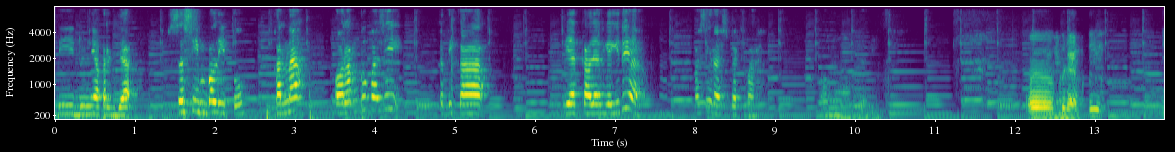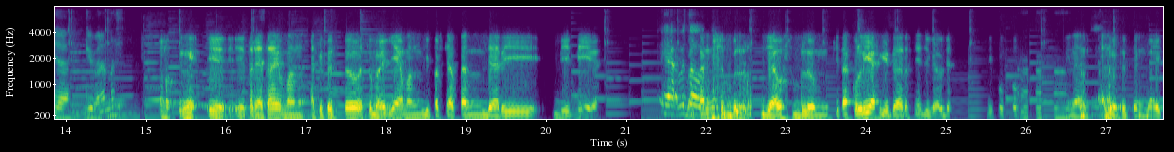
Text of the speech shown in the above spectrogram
di dunia kerja. Sesimpel itu. Karena orang tuh pasti ketika lihat kalian kayak gitu ya pasti respect lah. Uh, berarti ya gimana mas? Oh, ini, ya, ternyata emang attitude itu sebaiknya emang dipersiapkan dari dini ya. Ya betul. Bahkan sebelum jauh sebelum kita kuliah gitu harusnya juga udah dipupuk dengan attitude yang baik.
